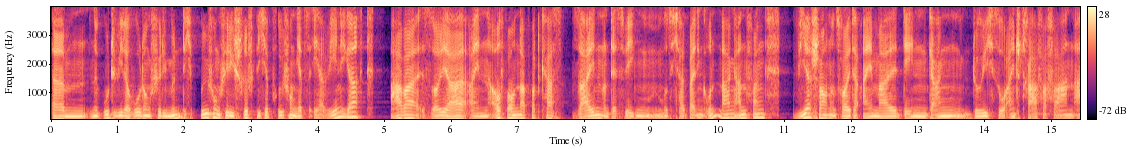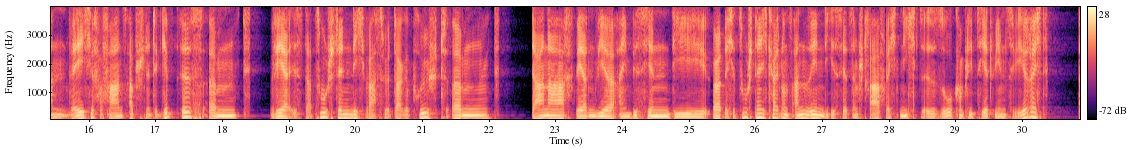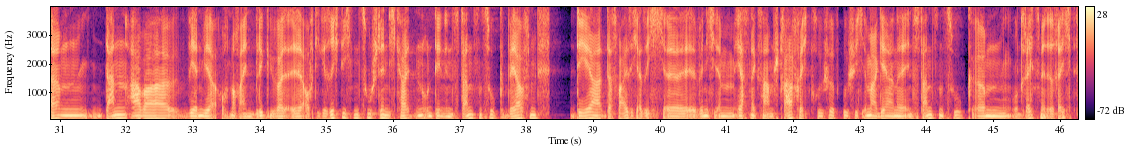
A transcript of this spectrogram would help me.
ähm, eine gute Wiederholung für die mündliche Prüfung, für die schriftliche Prüfung jetzt eher weniger. Aber es soll ja ein aufbauender Podcast sein und deswegen muss ich halt bei den Grundlagen anfangen. Wir schauen uns heute einmal den Gang durch so ein Strafverfahren an. Welche Verfahrensabschnitte gibt es? Ähm, wer ist da zuständig? Was wird da geprüft? Ähm, danach werden wir ein bisschen die örtliche Zuständigkeit uns ansehen. Die ist jetzt im Strafrecht nicht äh, so kompliziert wie im Zivilrecht. Ähm, dann aber werden wir auch noch einen Blick über, äh, auf die gerichtlichen Zuständigkeiten und den Instanzenzug werfen der, das weiß ich, also ich, äh, wenn ich im ersten Examen Strafrecht prüfe, prüfe ich immer gerne Instanzenzug ähm, und Rechtsmittelrecht,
